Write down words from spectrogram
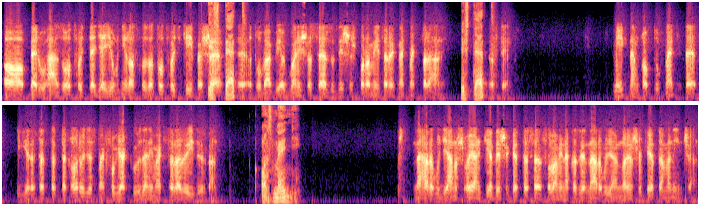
a beruházót, hogy tegyen jognyilatkozatot, hogy képes-e a továbbiakban is a szerződéses paramétereknek megtalálni. És tett? Történt. Még nem kaptuk meg, de ígéretet tettek arra, hogy ezt meg fogják küldeni megfelelő időben. Az mennyi? Most ne haragudj János, olyan kérdéseket teszel fel, aminek azért ne haragudj nagyon sok értelme nincsen.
